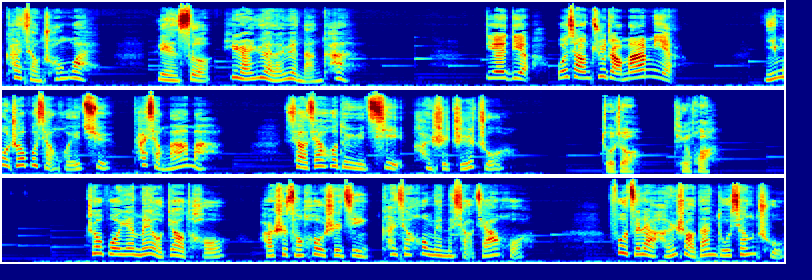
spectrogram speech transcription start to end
看向窗外，脸色依然越来越难看。爹爹，我想去找妈咪。倪木舟不想回去，他想妈妈。小家伙的语气很是执着。周周，听话。周伯言没有掉头，而是从后视镜看向后面的小家伙。父子俩很少单独相处，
